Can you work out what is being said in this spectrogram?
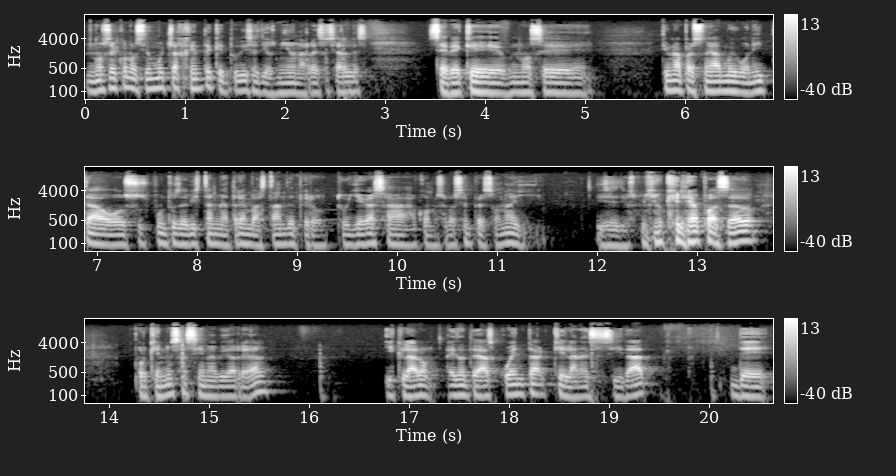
No sé, he conocido mucha gente que tú dices, Dios mío, en las redes sociales se ve que, no sé, tiene una personalidad muy bonita o sus puntos de vista me atraen bastante, pero tú llegas a conocerlos en persona y dices, Dios mío, ¿qué le ha pasado? Porque no es así en la vida real. Y claro, ahí es donde te das cuenta que la necesidad de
